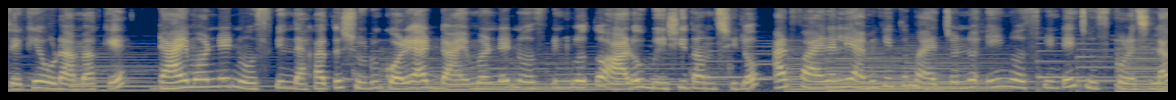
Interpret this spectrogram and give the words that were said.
দেখে ওরা আমাকে ডায়মন্ডের নোজপিন দেখাতে শুরু করে। আর ডায়মন্ডের নোজপিনগুলো তো আরও বেশি দাম ছিল। আর ফাইনালি আমি কিন্তু মায়ের জন্য এই নোসপিনটাই চুজ করেছিলাম।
